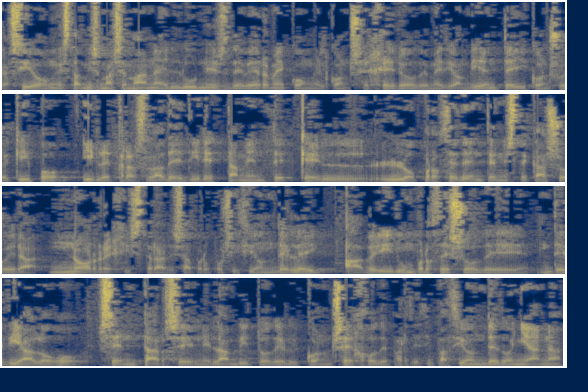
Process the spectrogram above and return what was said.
ocasión, esta misma semana, el lunes, de verme con el consejero de Medio Ambiente y con su equipo y le trasladé directamente que lo procedente en este caso era no registrar esa proposición de ley, abrir un proceso de, de diálogo, sentarse en el ámbito del Consejo de Participación de Doñana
